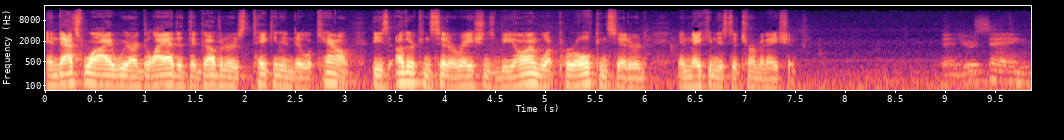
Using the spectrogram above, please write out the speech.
and that's why we are glad that the governor is taking into account these other considerations beyond what parole considered in making this determination. And you're saying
